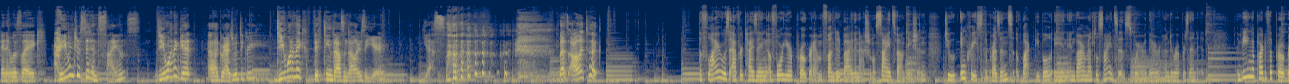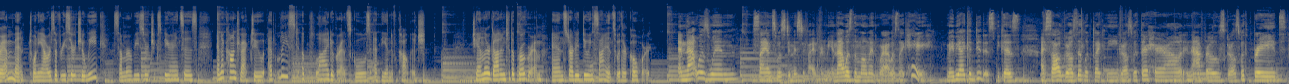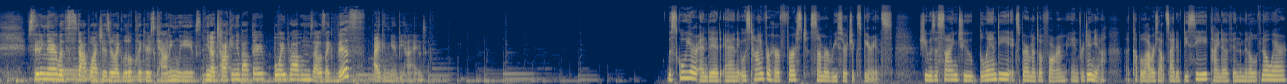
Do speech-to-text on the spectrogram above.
and it was like, Are you interested in science? Do you want to get a graduate degree? Do you want to make $15,000 a year? Yes. That's all it took. The flyer was advertising a four year program funded by the National Science Foundation to increase the presence of black people in environmental sciences where they're underrepresented. And being a part of the program meant 20 hours of research a week, summer research experiences, and a contract to at least apply to grad schools at the end of college. Chandler got into the program and started doing science with her cohort. And that was when science was demystified for me. And that was the moment where I was like, hey, maybe I could do this because I saw girls that looked like me, girls with their hair out in afros, girls with braids, sitting there with stopwatches or like little clickers counting leaves, you know, talking about their boy problems. I was like, this I can get behind. The school year ended, and it was time for her first summer research experience. She was assigned to Blandy Experimental Farm in Virginia, a couple hours outside of DC, kind of in the middle of nowhere.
